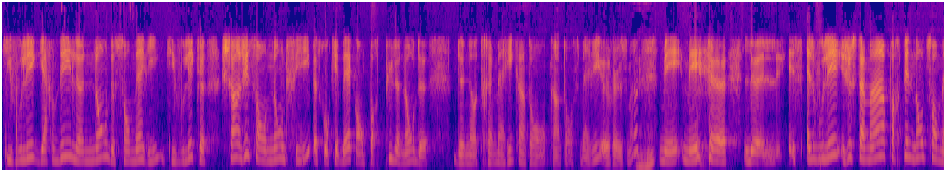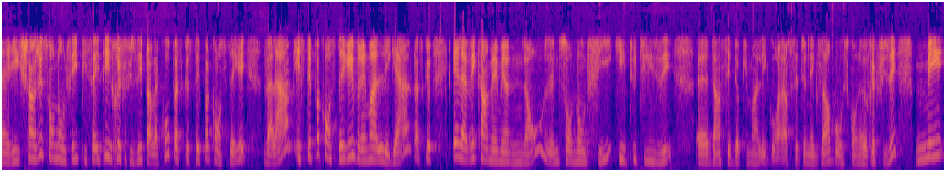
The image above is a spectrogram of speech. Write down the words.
qui voulait garder le nom de son mari, qui voulait que changer son nom de fille, parce qu'au Québec, on porte plus le nom de, de notre mari quand on, quand on se marie, heureusement. Mais, mais euh, le- le- elle voulait justement porter le nom de son mari, changer son nom de fille, puis ça a été refusé par la Cour parce que c'était pas considéré valable et c'était pas considéré vraiment légal parce que elle avait quand même un nom, son nom de fille qui est utilisé euh, dans ses documents légaux. Alors c'est un exemple où est-ce qu'on a refusé, mais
